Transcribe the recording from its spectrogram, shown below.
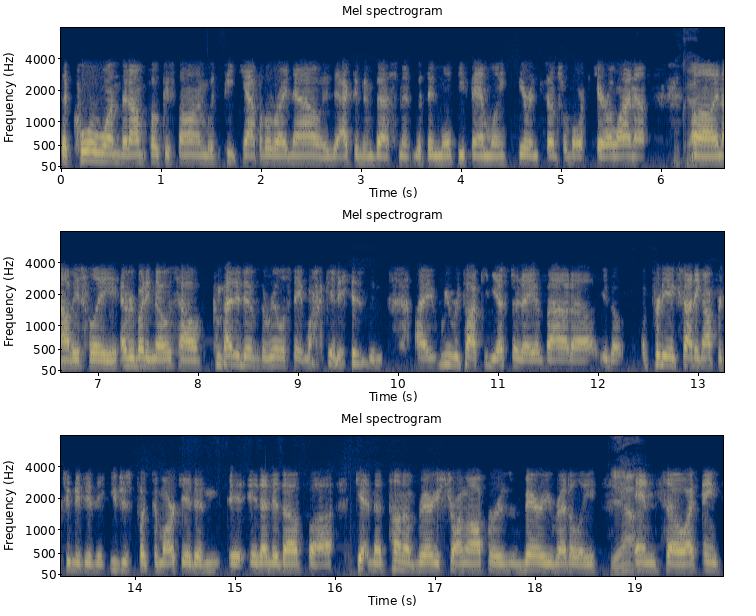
the core one that I'm focused on with Peak Capital right now is active investment within multifamily here in Central North Carolina. Okay. Uh, and obviously, everybody knows how competitive the real estate market is. And I, we were talking yesterday about, uh, you know, a pretty exciting opportunity that you just put to market, and it, it ended up uh, getting a ton of very strong offers very readily. Yeah. And so I think,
